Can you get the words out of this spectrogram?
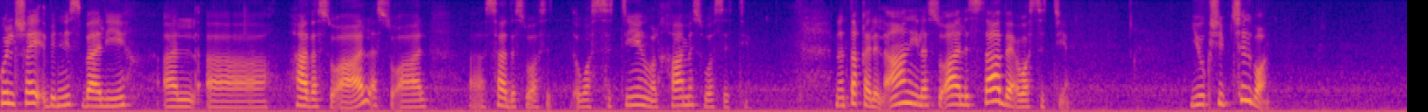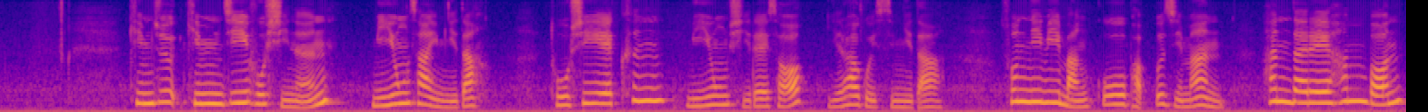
كل شيء بالنسبة لي هذا السؤال السؤال السادس والستين والخامس والستين ننتقل الآن إلى السؤال السابع والستين 67번 김주, 김지후 씨는 미용사입니다. 도시의 큰 미용실에서 일하고 있습니다. 손님이 많고 바쁘지만 한 달에 한 번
